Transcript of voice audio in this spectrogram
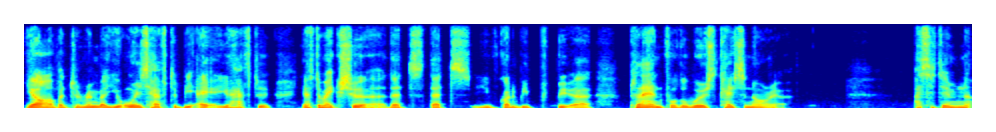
"Yeah, but to remember, you always have to be you have to you have to make sure that that you've got to be, be uh, plan for the worst case scenario." I said to him, "No,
